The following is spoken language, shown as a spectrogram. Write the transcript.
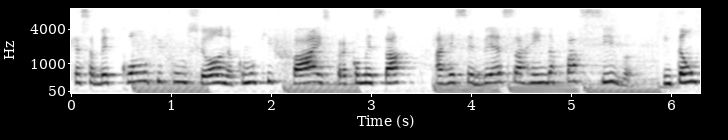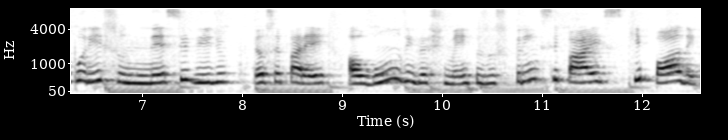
quer saber como que funciona, como que faz para começar a receber essa renda passiva. Então, por isso, nesse vídeo eu separei alguns investimentos, os principais que podem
